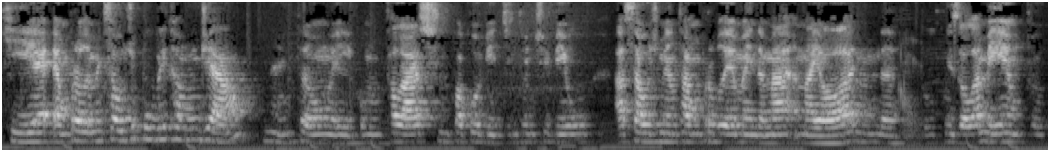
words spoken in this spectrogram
que é, é, um problema de saúde pública mundial, né, então, e como falaste com a Covid, então a gente viu a saúde mental um problema ainda ma maior, ainda com isolamento,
